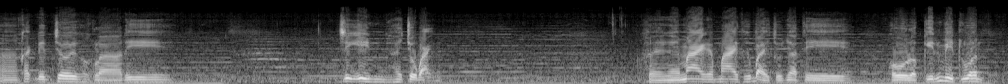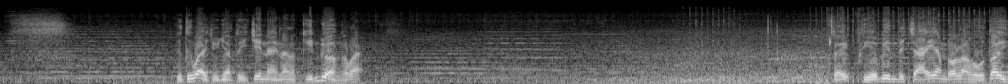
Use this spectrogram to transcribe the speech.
à, khách đến chơi hoặc là đi check in hay chụp ảnh. Rồi ngày mai ngày mai thứ bảy, chủ nhật thì hồ là kín vịt luôn. Cái thứ bảy, chủ nhật thì trên này nó là kín đường các bạn. Đấy, phía bên tay trái em đó là hồ tây.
